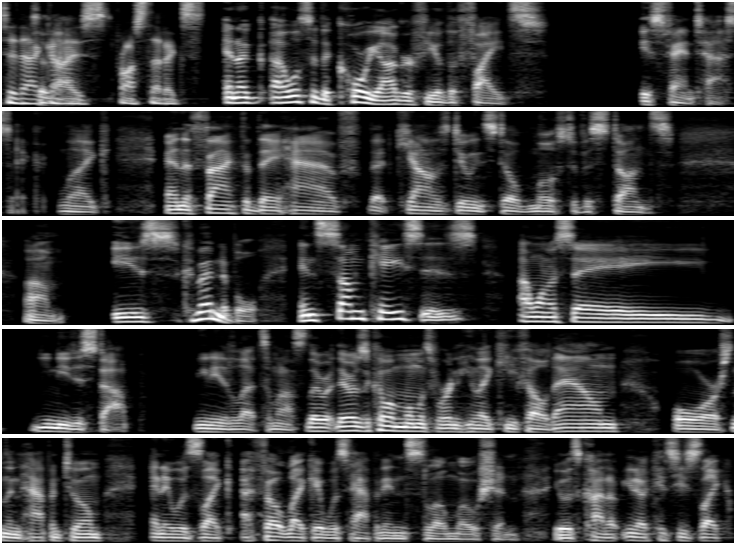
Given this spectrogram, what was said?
to that that. guy's prosthetics. and I, I will say the choreography of the fights is fantastic. Like, and the fact that they have that Keanu's doing still most of his stunts um, is commendable. In some cases, I want to say you need to stop. You need to let someone else. There, there was a couple moments where he like he fell down or something happened to him, and it was like I felt like it was happening in slow motion. It was kind of you know because he's like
